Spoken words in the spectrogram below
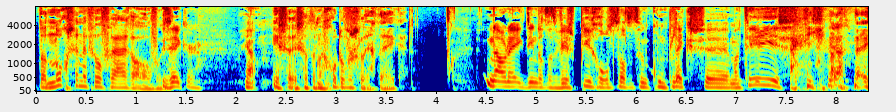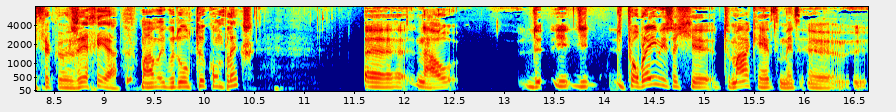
dan nog zijn er veel vragen over. Zeker. Ja. Is, is dat een goed of een slecht teken? Nou, nee, ik denk dat het weerspiegelt dat het een complexe uh, materie is. ja, ja, nee, dat kunnen we zeggen, ja. Maar ik bedoel, te complex? Uh, nou, de, het probleem is dat je te maken hebt met uh, een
